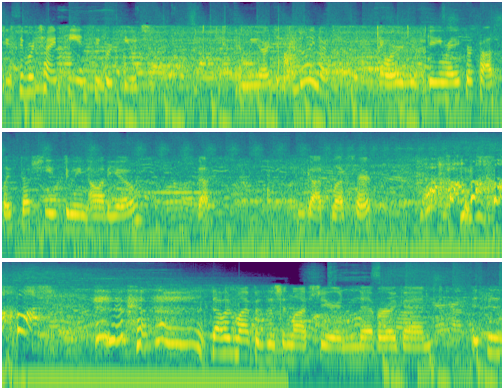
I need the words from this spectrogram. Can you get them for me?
She's super tiny and super cute. Yeah, and we are just enjoying ourselves. And we're just getting ready for cosplay stuff. She's doing audio stuff. God bless her. that was my position last year, and never again. This is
